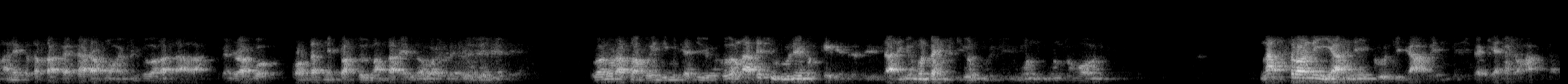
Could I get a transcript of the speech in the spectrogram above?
mana tetap pakai cara mau ambil keluar salah. Dan ragu protesnya pasul mata itu. Kalau nu rasa aku intimidasi, kalau nanti suhunya pakai. Tadi yang mau pensiun, mau mau. Nasroniyah niku dikawin sebagian sahabat.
